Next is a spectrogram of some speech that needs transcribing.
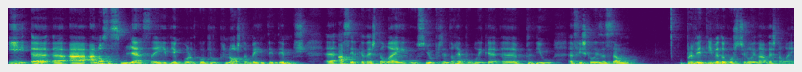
e uh, uh, à, nossa semelhança e de acordo com aquilo que nós também entendemos uh, acerca desta lei, o Sr. Presidente da República pediu a fiscalização preventiva da constitucionalidade desta lei.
